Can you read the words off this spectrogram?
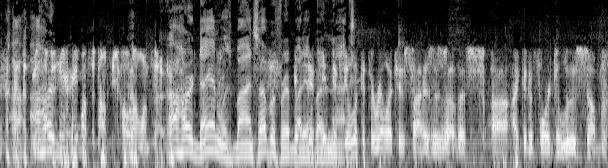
I heard- Here, he wants to talk to you. Hold on one second. I heard Dan was buying supper for everybody If, up there if, tonight. if you look at the relative sizes of us, uh, I could afford to lose some.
